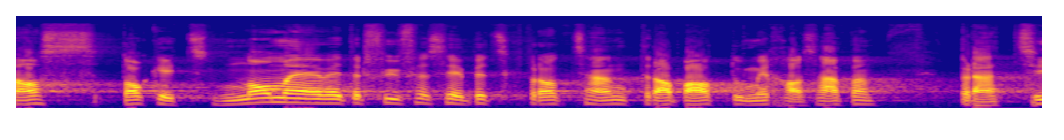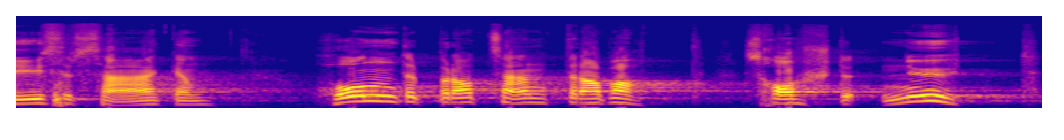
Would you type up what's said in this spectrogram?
das, da gibt es noch mehr als 75% Rabatt und man kann es eben präziser sagen, 100% Rabatt. Es kostet nichts.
